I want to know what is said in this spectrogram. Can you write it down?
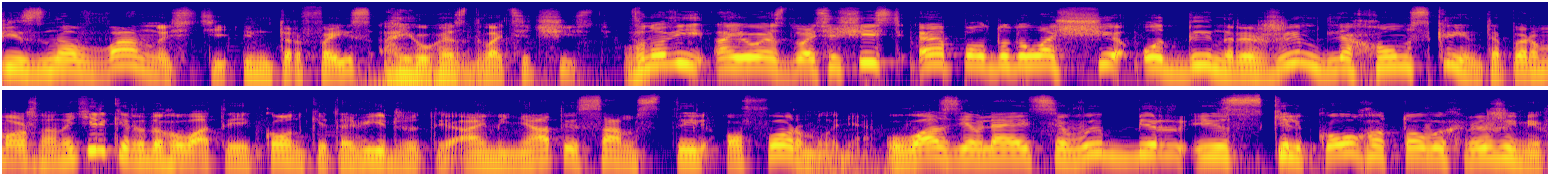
невпізнаваності інтерфейс iOS 26. В новій iOS 26 Apple додала ще один режим для Screen. Тепер можна не тільки редагувати іконки та віджити, а й міняти сам стиль оформлення. У вас з'являється вибір із кількох готових режимів,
